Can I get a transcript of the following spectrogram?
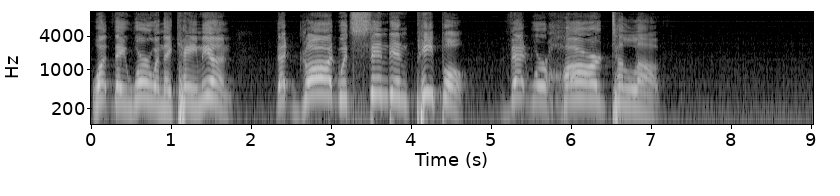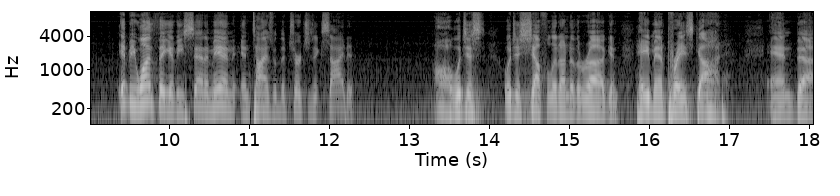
what they were when they came in. That God would send in people that were hard to love. It'd be one thing if he sent them in in times when the church is excited. Oh, we'll just we'll just shuffle it under the rug and hey man, praise God. And uh,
